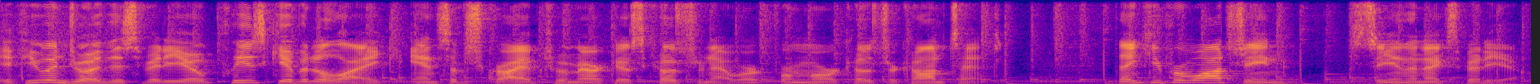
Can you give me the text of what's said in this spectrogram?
If you enjoyed this video, please give it a like and subscribe to America's Coaster Network for more coaster content. Thank you for watching, see you in the next video.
